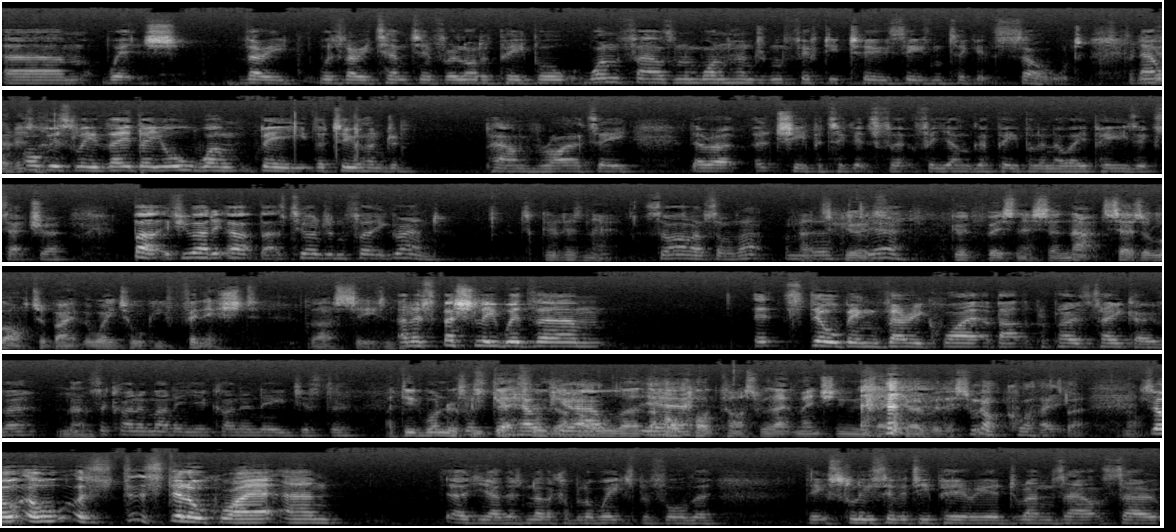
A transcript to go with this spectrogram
um, which very was very tempting for a lot of people. 1,152 season tickets sold. Pretty Now, good, isn't it? obviously, they, they all won't be the £200 variety. There are uh, cheaper tickets for, for younger people and OAPs, etc. But if you add it up, that's 230 grand. It's good, isn't it? So I'll have some of that. And, That's uh, good. Yeah. Good business, and that says a lot about the way Torquay finished last season. And especially with um, it still being very quiet about the proposed takeover, Mm. that's the kind of money you kind of need just to. I did wonder if we'd get through the whole uh, the yeah. whole podcast without mentioning the takeover this week. Not quite. Not So quite. all, it's st- still all quiet, and uh, yeah, there's another couple of weeks before the the exclusivity period runs out. So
